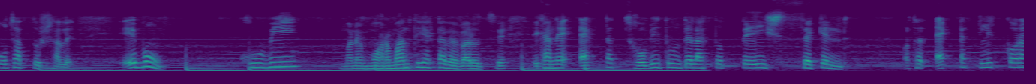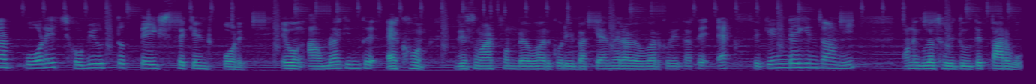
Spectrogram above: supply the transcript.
পঁচাত্তর সালে। এবং খুবই মানে মর্মান্তিক একটা ব্যাপার হচ্ছে, এখানে একটা ছবি তুলতে লাগতো তেইশ সেকেন্ড। অর্থাৎ একটা ক্লিক করার পরে ছবি উঠতো তেইশ সেকেন্ড পরে। এবং আমরা কিন্তু এখন যে স্মার্টফোন ব্যবহার করি বা ক্যামেরা ব্যবহার করি, তাতে এক সেকেন্ডেই কিন্তু আমি অনেকগুলো ছবি তুলতে পারব।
